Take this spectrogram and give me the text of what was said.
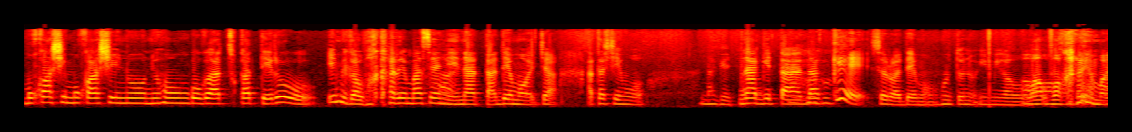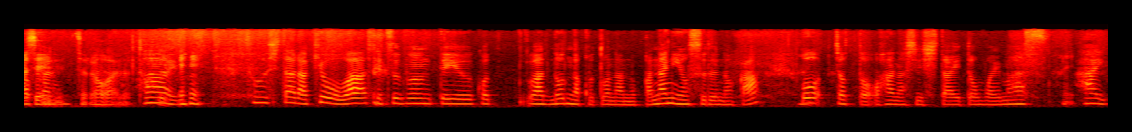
昔々の日本語が使っている意味が分かりませんになった。でも、じゃあ、私も、投げた。投げただけそれはでも本当の意味がわ分かりません。それははい そうしたら今日は節分っていうことはどんなことなのか何をするのかをちょっとお話ししたいと思います。はいはい、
